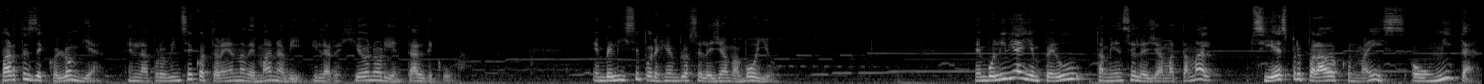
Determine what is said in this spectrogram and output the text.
partes de Colombia, en la provincia ecuatoriana de Manabí y la región oriental de Cuba. En Belice, por ejemplo, se les llama bollo. En Bolivia y en Perú también se les llama tamal, si es preparado con maíz, o humita,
